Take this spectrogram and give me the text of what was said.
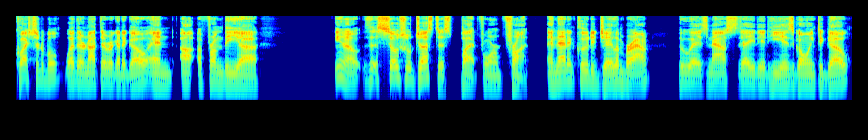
questionable whether or not they were going to go and uh, from the uh you know, the social justice platform front. And that included Jaylen Brown, who has now stated he is going to go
